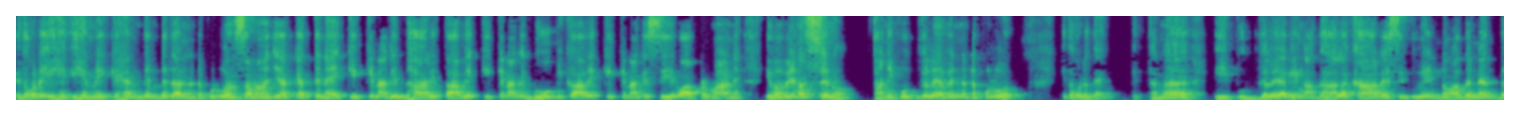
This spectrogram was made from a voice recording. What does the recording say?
එතකොට එහෙම එක හැන්දෙන් බෙදන්නට පුළුවන් සමාජයක් ඇත්තේ නැහැ. එක් එක්කෙනාගේ ධාරිතාව, එක් එක්කෙනාගේ භූමිකාව, එක් එක්කෙනාගේ සේවා ප්‍රමාණය ඒවා වෙනස් වෙනවා. තනි පුද්ගලයා වෙන්නට පුළුවන්. එතකොට දැන් එතන මේ පුද්ගලයාගෙන් අදාළ කාර්ය සිදු වෙනවද නැද්ද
